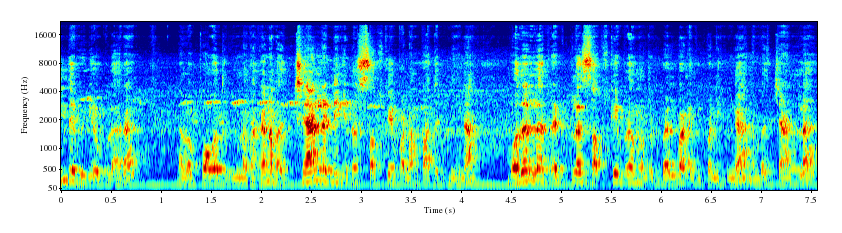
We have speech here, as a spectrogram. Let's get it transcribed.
இந்த வீடியோக்குள்ளார நம்ம போகிறதுக்கு முன்னதாக நம்ம சேனலை நீங்கள் இன்னும் சப்ஸ்கிரைப் பண்ணாமல் பார்த்துட்டீங்கன்னா முதல்ல ரெட் கலர் சப்ஸ்கிரைப் பண்ண மற்றும் பெல் பட்டன் click பண்ணிக்கோங்க. நம்ம சேனலில்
